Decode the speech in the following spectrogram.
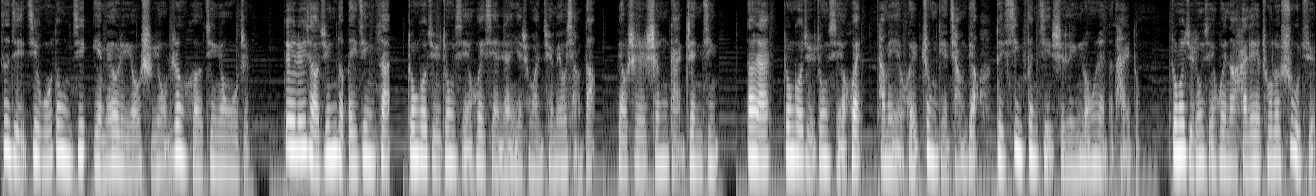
自己既无动机，也没有理由使用任何禁用物质。对于李小军的被禁赛，中国举重协会显然也是完全没有想到。表示深感震惊。当然，中国举重协会他们也会重点强调对兴奋剂是零容忍的态度。中国举重协会呢还列出了数据：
